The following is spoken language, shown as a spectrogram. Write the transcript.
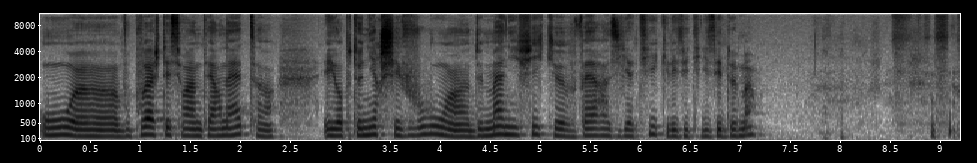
où vous pouvez acheter sur Internet et obtenir chez vous de magnifiques verres asiatiques et les utiliser demain.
